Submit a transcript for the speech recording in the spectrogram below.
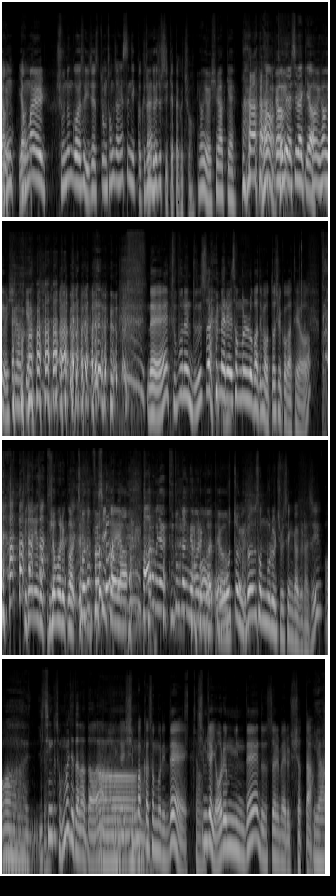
양, 형이- 양말 주는 거에서 이제 좀 성장했으니까 그 정도 네? 해줄 수 있겠다, 그쵸? 형이 열심히 할게. 형, 저도 열심히 할게요. 형, 형이 열심히 할게. 네, 두 분은 눈썰매를 선물로 받으면 어떠실 것 같아요? 그 자리에서 부셔버릴 것 같아요. 저도 부실 거예요. 바로 그냥 두동강 내버릴 것 같아요. 어, 좀 이런 선물을 줄 생각을 하지? 와, 이 친구 정말 대단하다. 아. 굉장히 신박한 선물인데 진짜. 심지어 여름인데 눈썰매를 주셨다. 이야.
